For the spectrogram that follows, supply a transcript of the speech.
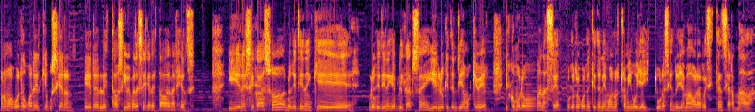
no me acuerdo cuál es el que pusieron, era el estado, sí, me parece que era el estado de emergencia. Y en ese caso lo que tienen que lo que tiene que aplicarse y es lo que tendríamos que ver es cómo lo van a hacer, porque recuerden que tenemos a nuestro amigo Yaitul haciendo llamado a la resistencia armada.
